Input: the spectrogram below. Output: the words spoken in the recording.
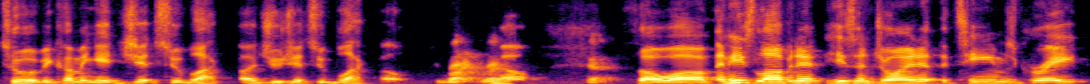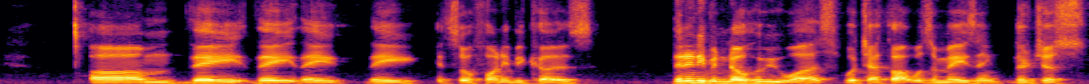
to becoming a jiu jitsu black a jujitsu black belt. Right, You right. know? Yeah. So um, and he's loving it. He's enjoying it. The team's great. Um, they they they they. It's so funny because they didn't even know who he was, which I thought was amazing. They're just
